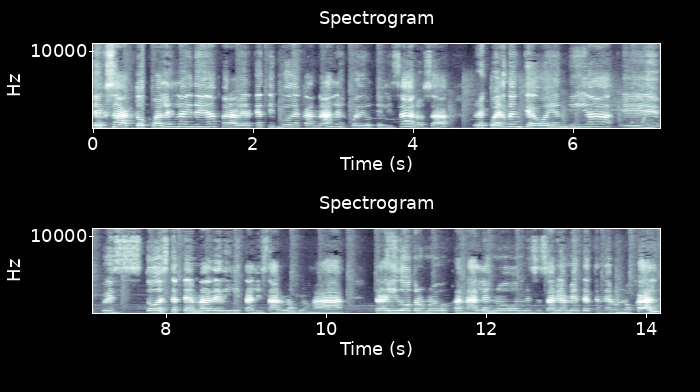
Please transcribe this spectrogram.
Exacto, ¿cuál es la idea para ver qué tipo de canales puede utilizar? O sea, recuerden que hoy en día, eh, pues todo este tema de digitalizarnos nos ha traído otros nuevos canales, no necesariamente tener un local,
